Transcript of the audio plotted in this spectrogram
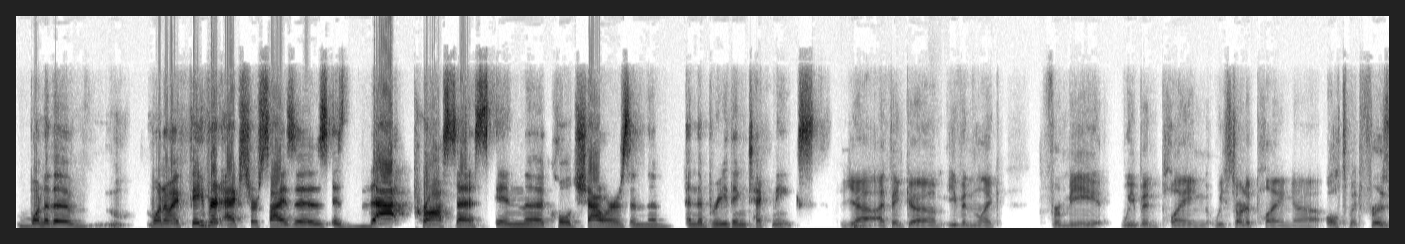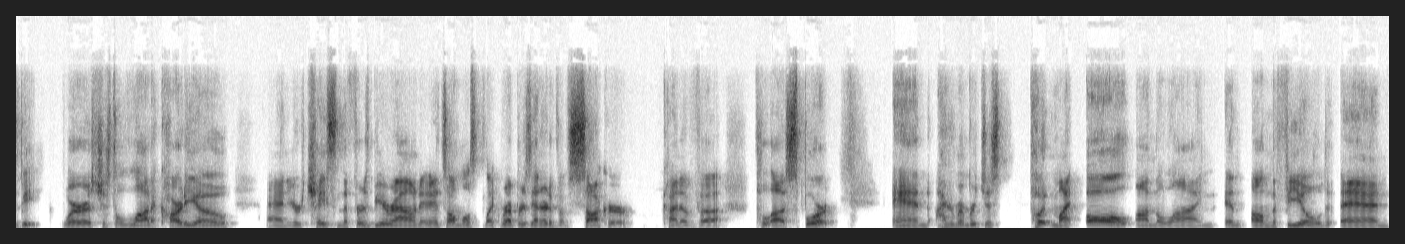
one of the one of my favorite exercises is that process in the cold showers and the and the breathing techniques. Yeah, I think um, even like for me, we've been playing. We started playing uh, ultimate frisbee, where it's just a lot of cardio and you're chasing the frisbee around, and it's almost like representative of soccer kind of uh, uh, sport. And I remember just putting my all on the line and on the field and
